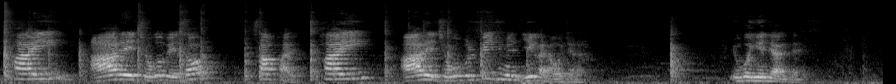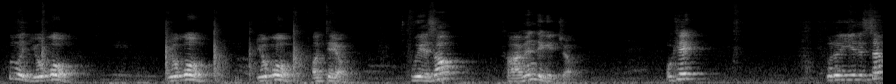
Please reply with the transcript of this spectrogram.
파이 r의 제곱에서 4파이 파이 r의 제곱을 빼주면 얘가 나오잖아. 요거 이해돼 안 돼? 그러면 요거 요거 요거 어때요? 9에서 더하면 되겠죠. 오케이? 오늘 이해됐어?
